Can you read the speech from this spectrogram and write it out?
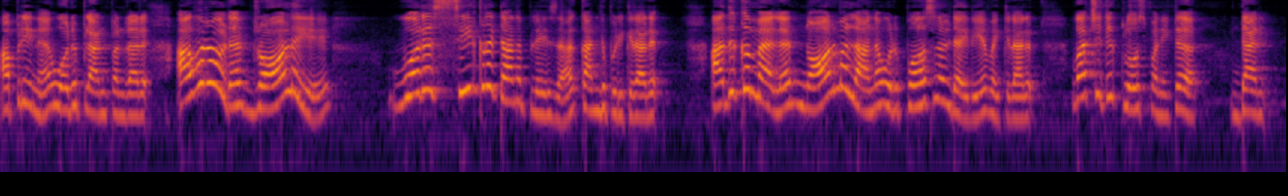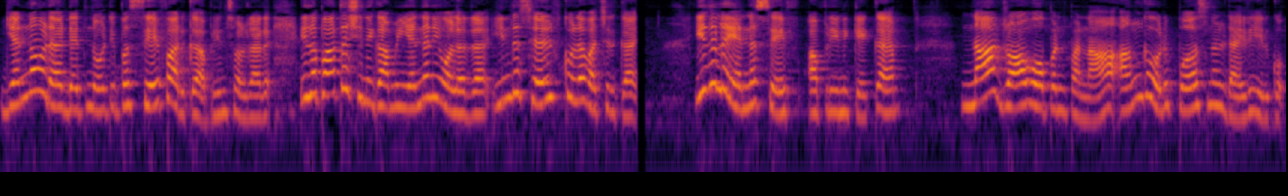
அப்படின்னு ஒரு பிளான் பண்ணுறாரு அவரோட ட்ராலையே ஒரு சீக்ரெட்டான பிளேஸை கண்டுபிடிக்கிறாரு. அதுக்கு மேலே நார்மலான ஒரு பர்சனல் டைரியை வைக்கிறாரு. வச்சுட்டு க்ளோஸ் பண்ணிட்டு டன் என்னோட டெத் நோட் இப்போ சேஃபாக இருக்கு அப்படின்னு சொல்றாரு. இதை பார்த்த ஷினிகாமி என்ன நீ வளர்ற இந்த செல்ஃப்குள்ளே வச்சிருக்க. இதில் என்ன சேஃப் அப்படின்னு கேட்க நான் ட்ரா ஓப்பன் பண்ணால் அங்கே ஒரு பர்சனல் டைரி இருக்கும்.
